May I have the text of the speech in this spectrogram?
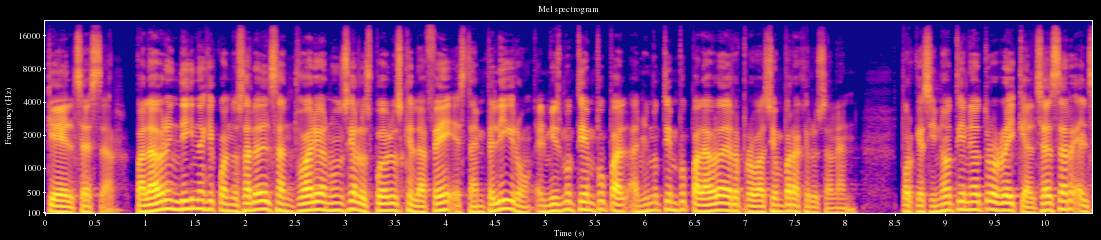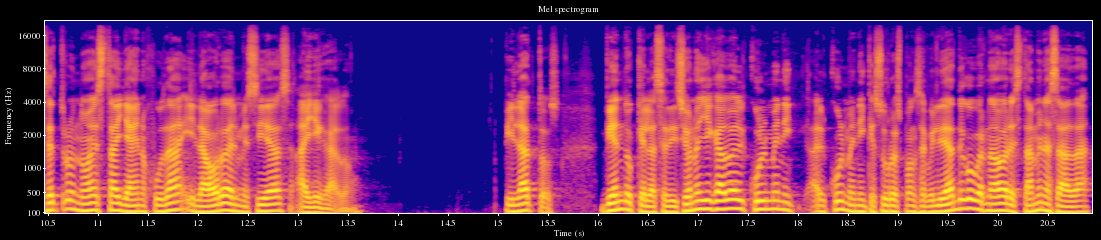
que el César. Palabra indigna que cuando sale del santuario anuncia a los pueblos que la fe está en peligro, al mismo tiempo, al mismo tiempo palabra de reprobación para Jerusalén. Porque si no tiene otro rey que el César, el cetro no está ya en Judá y la hora del Mesías ha llegado. Pilatos, viendo que la sedición ha llegado al culmen, y, que su responsabilidad de gobernador está amenazada,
